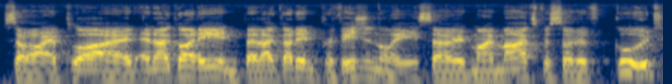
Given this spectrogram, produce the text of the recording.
So I applied and I got in, but I got in provisionally. So my marks were sort of good.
